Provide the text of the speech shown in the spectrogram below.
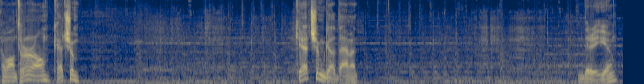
Come on, turn around. Catch him. Catch him, goddammit. There you go.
